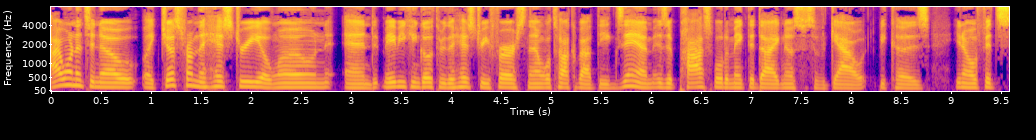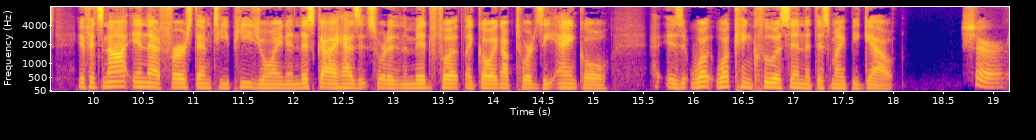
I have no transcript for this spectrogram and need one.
I wanted to know, like, just from the history alone, and maybe you can go through the history first, and then we'll talk about the exam. Is it possible to make the diagnosis of gout? Because you know, if it's if it's not in that first MTP joint, and this guy has it sort of in the midfoot, like going up towards the ankle, is it what what can clue us in that this might be gout? Sure.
